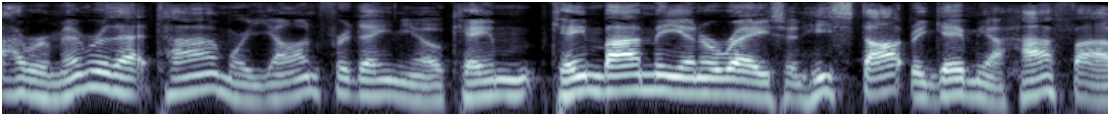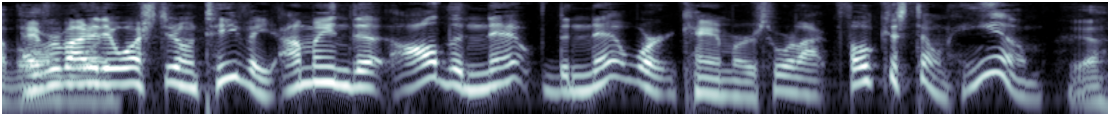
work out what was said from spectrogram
"I remember that time where Jan Frodeno came came by me in a race and he stopped and gave me a high five." Everybody that watched it on TV. I mean, the all the net the network cameras were like focused on him Yeah.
